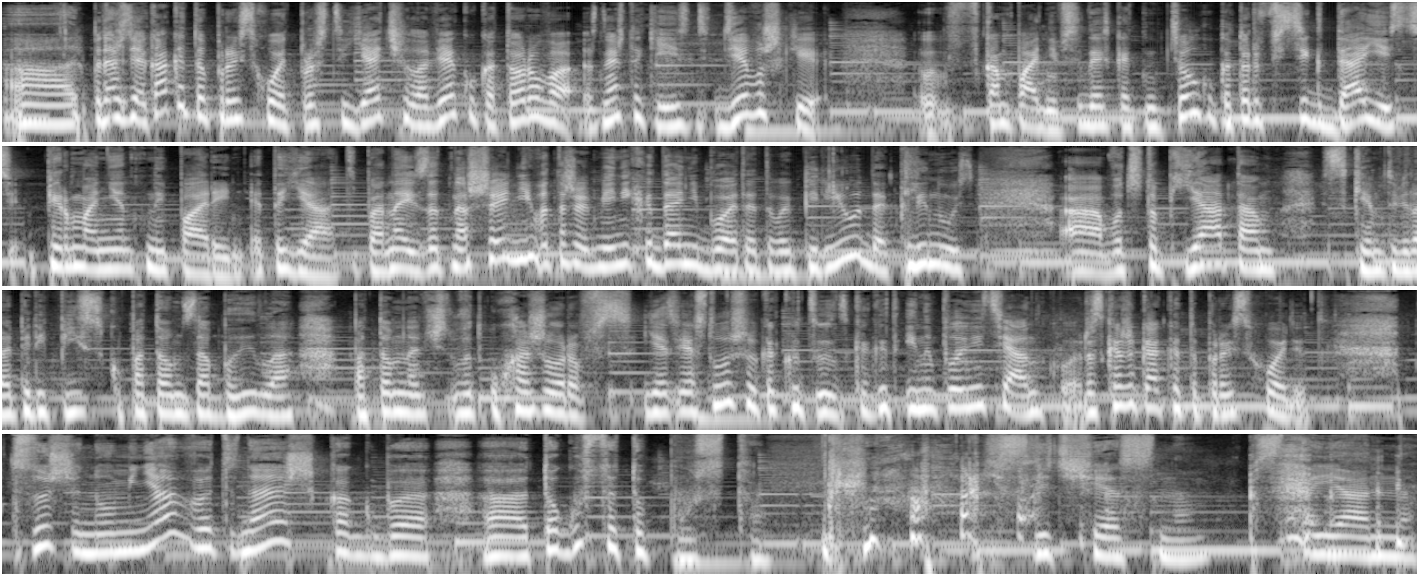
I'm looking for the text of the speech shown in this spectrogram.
Э, Подожди, а как это происходит? Просто я человек, у которого, знаешь, такие есть девушки э, в компании, всегда есть какая-то пчелка, у которой всегда есть перманентный парень. Это я. Типа она из отношений в отношениях. Меня никогда не бывает этого периода, клянусь. А, вот чтоб я там с кем-то вела переписку, потом забыла, потом, значит, вот ухажеров. Я, я слушаю какую-то как инопланетянку. Расскажи, как это происходит. Слушай, ну у меня, вот, знаешь, как бы э, то густо, то пусто. Если честно. Постоянно.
